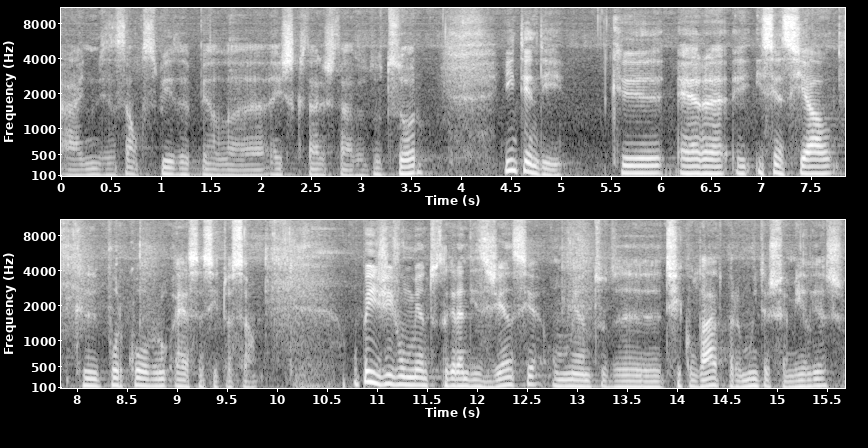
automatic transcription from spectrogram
à indenização recebida pela ex-secretária de Estado do Tesouro entendi que era essencial que pôr cobro a essa situação. O país vive um momento de grande exigência, um momento de dificuldade para muitas famílias,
